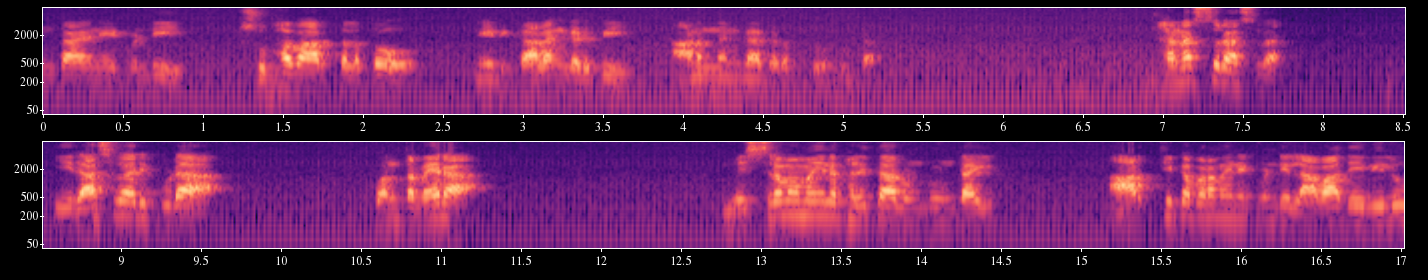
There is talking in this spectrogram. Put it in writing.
ఉంటాయనేటువంటి శుభవార్తలతో నేటి కాలం గడిపి ఆనందంగా గడుపుతూ ఉంటారు. ధనస్సు రాశివారు ఈ రాశివారికి కూడా కొంతమేర మిశ్రమమైన ఫలితాలు ఉంటూ ఉంటాయి. ఆర్థికపరమైనటువంటి లావాదేవీలు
